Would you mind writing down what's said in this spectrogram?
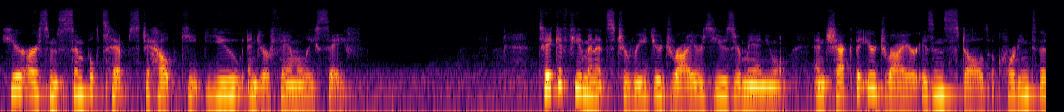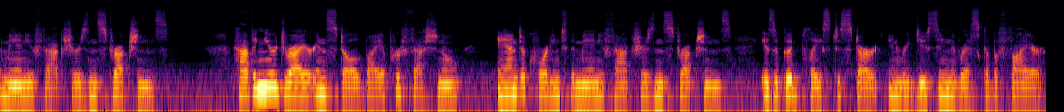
Here are some simple tips to help keep you and your family safe. Take a few minutes to read your dryer's user manual and check that your dryer is installed according to the manufacturer's instructions. Having your dryer installed by a professional and according to the manufacturer's instructions is a good place to start in reducing the risk of a fire.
